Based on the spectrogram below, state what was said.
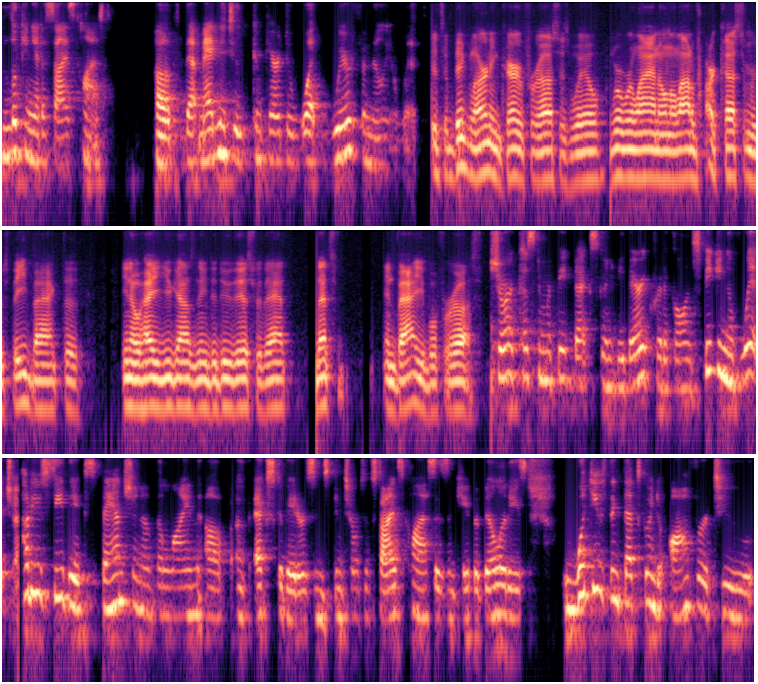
looking at a size class of that magnitude compared to what we're familiar with. It's a big learning curve for us as well. We're relying on a lot of our customers' feedback to, you know, hey, you guys need to do this or that. That's invaluable for us. Sure, customer feedback is going to be very critical. And speaking of which, how do you see the expansion of the lineup of, of excavators in, in terms of size classes and capabilities? What do you think that's going to offer to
